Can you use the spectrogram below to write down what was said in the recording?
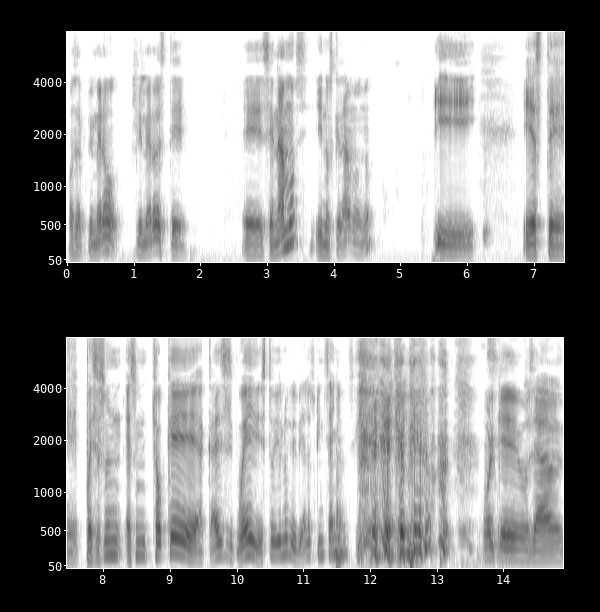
O sea, primero, primero este eh, cenamos y nos quedamos, ¿no? Y este, pues es un, es un choque acá, dices, güey, esto yo lo viví a los 15 años. ¿Qué pedo? Porque, o sea,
